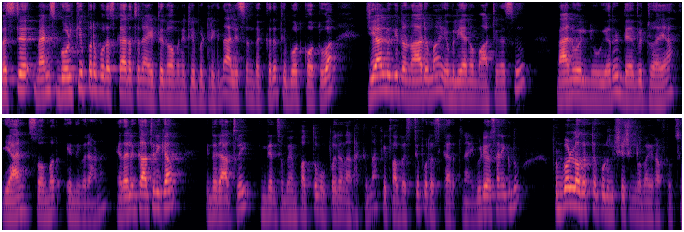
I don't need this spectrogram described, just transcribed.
ബെസ്റ്റ് മെൻസ് ഗോൾ കീപ്പർ പുരസ്കാരത്തിനായിട്ട് നോമിനേറ്റ് ചെയ്യപ്പെട്ടിരിക്കുന്ന Alisson Becker Thibaut Courtois Gianluigi Donnarumma Emiliano Martinez Manuel Neuer David Raya Yann Sommer എന്നിവരാണ്. ഏതായാലും കാത്തിരിക്കാം. ഇന്ന് രാത്രി ഇന്ത്യൻ സമയം പത്ത് മുപ്പതിന് നടക്കുന്ന ഫിഫ ബെസ്റ്റ് പുരസ്കാരത്തിനായി. വീഡിയോ അവസാനിക്കുന്നു. ഫുട്ബോൾ ലോകത്തെ കൂടുതൽ വിശേഷങ്ങളുമായി റാഫ്റ്റോക്സ്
